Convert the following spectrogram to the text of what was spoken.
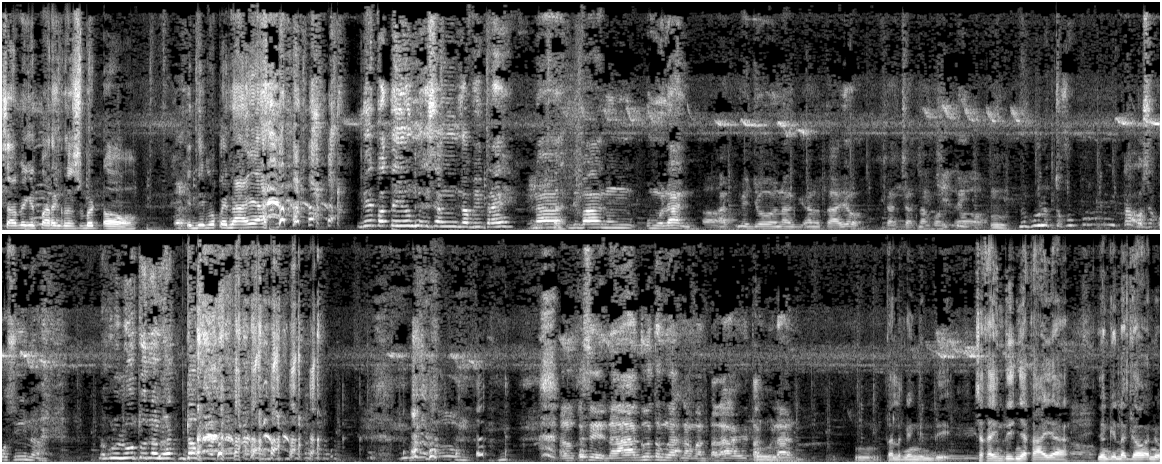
sabi ni parang Rosebert, oh, hindi mo kinaya. Hindi, pati yung isang gabi pre, na di ba nung umulan Oo. at medyo nag ano tayo, chat-chat ng konti. Oo. Mm. Nagulat ako parang may tao sa kusina. Nagluluto ng hotdog. Gutom. ano kasi, nagutom nga naman talaga kasi tagulan. Hmm, talagang hindi. Tsaka hindi niya kaya yung ginagawa ni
